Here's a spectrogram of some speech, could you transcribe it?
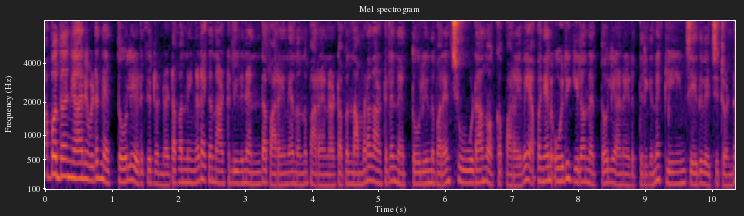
അപ്പോൾ ഇതാ ഞാനിവിടെ നെത്തോലി എടുത്തിട്ടുണ്ട് കേട്ടോ. അപ്പം നിങ്ങളുടെയൊക്കെ നാട്ടിൽ ഇതിന് എന്താ പറയുന്നതെന്നൊന്ന് പറയണം കേട്ടോ. അപ്പം നമ്മുടെ നാട്ടിലെ നെത്തോലി എന്ന് പറയും ചൂടാന്നൊക്കെ പറയവേ. അപ്പം ഞാൻ ഒരു കിലോ നെത്തോലിയാണ് എടുത്തിരിക്കുന്നത്. ക്ലീൻ ചെയ്ത് വെച്ചിട്ടുണ്ട്.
